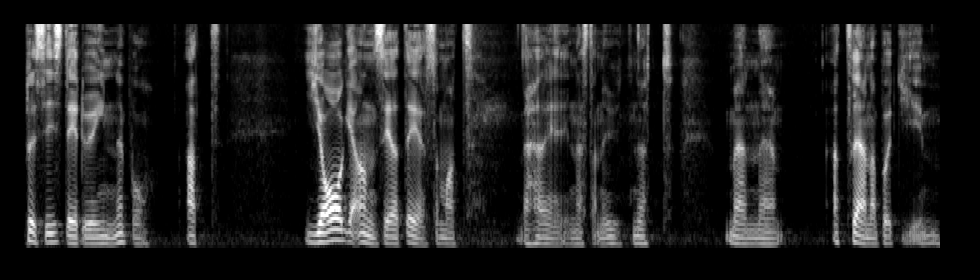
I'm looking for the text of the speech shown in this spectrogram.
precis det du är inne på, att jag anser att det är som att, det här är nästan utnött, men eh, att träna på ett gym.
